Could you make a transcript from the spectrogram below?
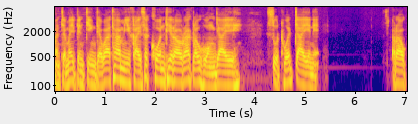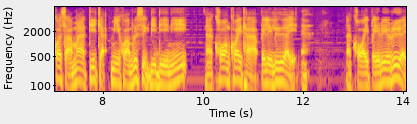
มันจะไม่เป็นจริง แต่ว่าถ้ามีใครสักคนที่เรารักเราห่วงใย สุดหัวใจเนี่ยเราก็สามารถที่จะมีความรู้สึกดี ๆ นี้นะคล้องค่อยถาไปเรื่อยๆนะนะคอยไปเรื่อย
